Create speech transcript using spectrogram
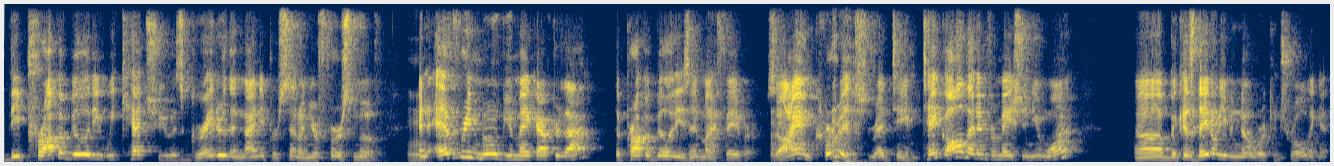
the probability we catch you is greater than ninety percent on your first move. Mm. And every move you make after that, the probability is in my favor. So I encourage Red Team take all that information you want uh, because they don't even know we're controlling it.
